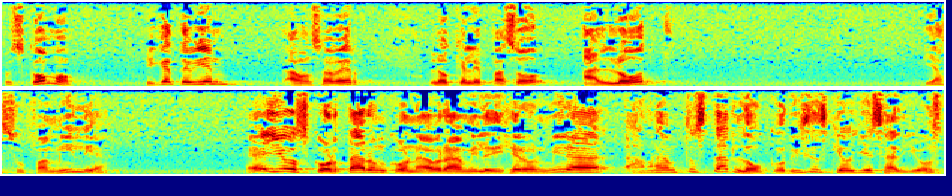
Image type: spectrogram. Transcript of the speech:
pues ¿cómo? Fíjate bien, vamos a ver lo que le pasó a Lot y a su familia. Ellos cortaron con Abraham y le dijeron, mira, Abraham, tú estás loco, dices que oyes a Dios,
